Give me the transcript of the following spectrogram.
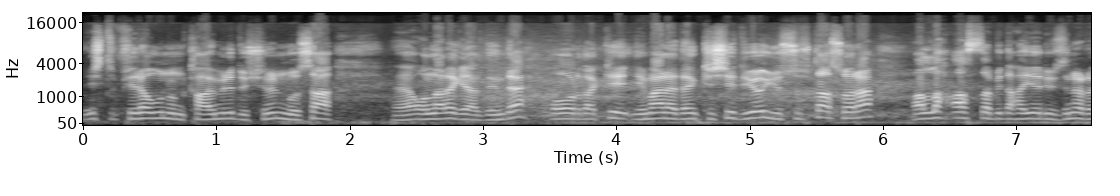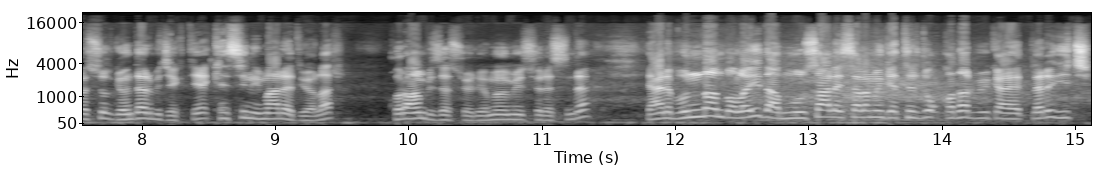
İşte Firavun'un kavmini düşünün. Musa e, onlara geldiğinde oradaki iman eden kişi diyor Yusuf'tan sonra Allah asla bir daha yeryüzüne Resul göndermeyecek diye kesin iman ediyorlar. Kur'an bize söylüyor Mümin suresinde. Yani bundan dolayı da Musa Aleyhisselam'ın getirdiği o kadar büyük ayetleri hiç,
